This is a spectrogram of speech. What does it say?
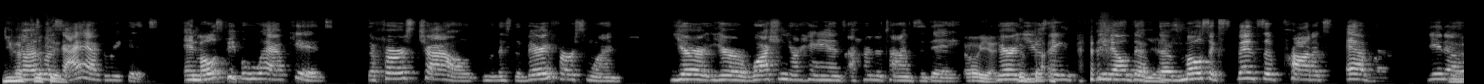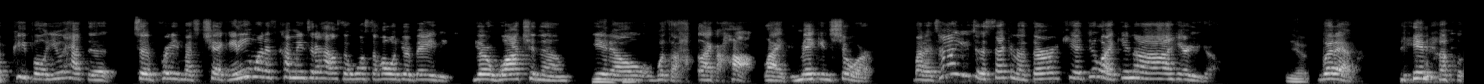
You have no, I was going to say I have three kids, and most people who have kids the first child, that's the very first one, you're you're washing your hands a hundred times a day. Oh yeah, you're using you know the yes. the most expensive products ever. You know, yeah. people you have to to pretty much check anyone that's coming to the house that wants to hold your baby. You're watching them, you mm-hmm. know, with a like a hawk, like making sure. By the time you to the second or third kid, you're like, you know, ah, here you go. Yeah. Whatever. You know.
